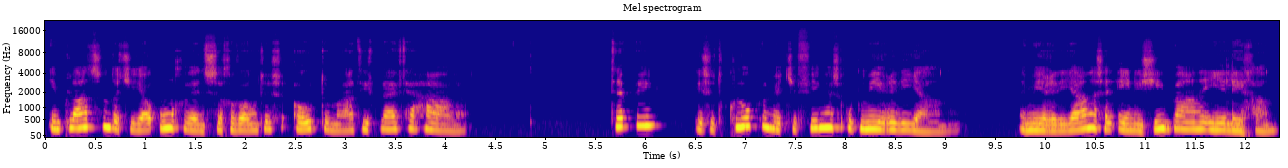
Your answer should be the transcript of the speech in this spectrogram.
in plaats van dat je jouw ongewenste gewoontes automatisch blijft herhalen. Tapping is het kloppen met je vingers op meridianen. En meridianen zijn energiebanen in je lichaam.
